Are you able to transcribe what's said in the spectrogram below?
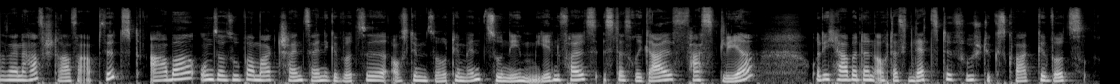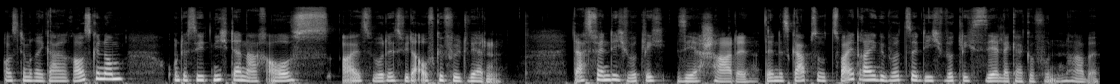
seine Haftstrafe absitzt, aber unser Supermarkt scheint seine Gewürze aus dem Sortiment zu nehmen. Jedenfalls ist das Regal fast leer und ich habe dann auch das letzte Frühstücksquarkgewürz aus dem Regal rausgenommen und es sieht nicht danach aus, als würde es wieder aufgefüllt werden. Das fände ich wirklich sehr schade, denn es gab so zwei, drei Gewürze, die ich wirklich sehr lecker gefunden habe.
